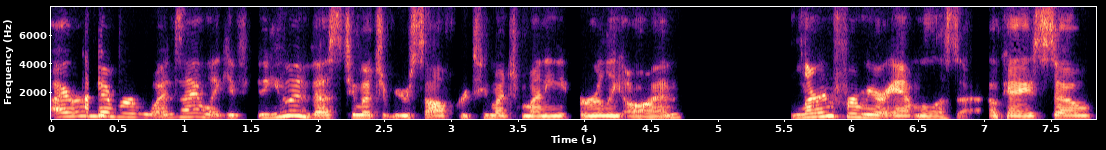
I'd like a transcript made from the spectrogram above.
I remember one time like if you invest too much of yourself or too much money early on learn from your aunt Melissa okay so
